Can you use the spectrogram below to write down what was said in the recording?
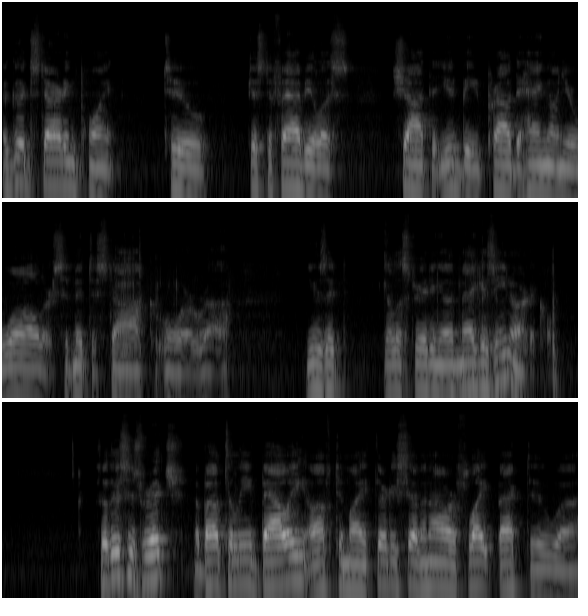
a good starting point to just a fabulous shot that you'd be proud to hang on your wall or submit to stock or uh, use it illustrating a magazine article. So this is Rich, about to leave Bali, off to my 37-hour flight back to uh,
